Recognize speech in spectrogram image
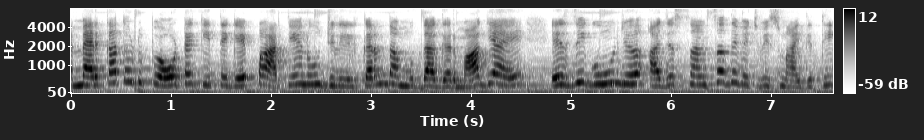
ਅਮਰੀਕਾ ਤੋਂ ਡਿਪੋਰਟ ਕੀਤੇ ਗਏ ਭਾਰਤੀਆਂ ਨੂੰ ਜਲੀਲ ਕਰਨ ਦਾ ਮੁੱਦਾ ਗਰਮਾ ਗਿਆ ਹੈ ਇਸ ਦੀ ਗੂੰਜ ਅੱਜ ਸੰਸਦ ਦੇ ਵਿੱਚ ਵੀ ਸੁਣਾਈ ਦਿੱਤੀ।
